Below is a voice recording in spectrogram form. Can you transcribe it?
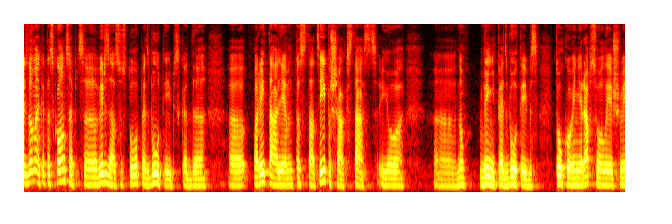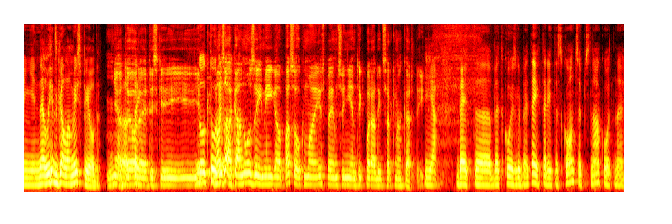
Es domāju, ka tas koncepts uh, virzās uz to pēc būtības, kad uh par itāļiem tas ir tāds īpašāks stāsts, jo nu, viņi pēc būtības uh, to, ko viņi ir apsolījuši, viņi ne līdz galam izpilda. Jā, teorētiski nu, tur... mazākā nozīmīgā pasaukumā iespējams viņiem tika parādīta sarkanā kārtība. Jā, bet, bet ko es gribēju teikt, arī tas koncepts nākotnē,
